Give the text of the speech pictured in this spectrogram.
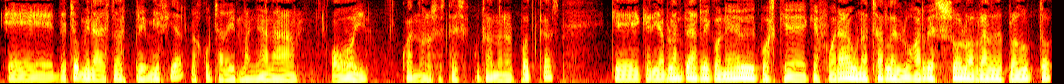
eh, de hecho, mira, esto es primicia, lo escucharéis mañana o hoy cuando nos estéis escuchando en el podcast, que quería plantearle con él pues que, que fuera una charla en lugar de solo hablar del producto,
